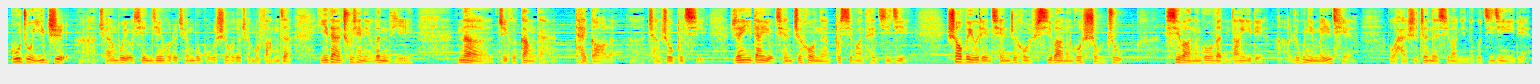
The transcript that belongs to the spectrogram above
孤注一掷啊，全部有现金或者全部股市或者全部房子，一旦出现点问题。那这个杠杆太高了，承受不起。人一旦有钱之后呢，不希望太激进，稍微有点钱之后，希望能够守住，希望能够稳当一点啊。如果你没钱，我还是真的希望你能够激进一点。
